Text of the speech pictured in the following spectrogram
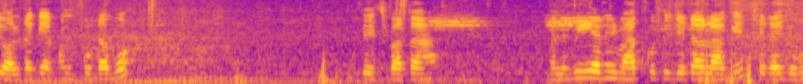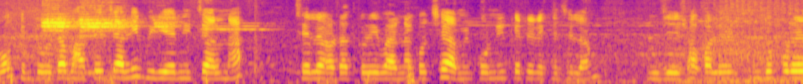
জলটাকে এখন ফোটাবো। তেজপাতা মানে বিরিয়ানির ভাত করতে যেটা লাগে সেটাই দেবো। কিন্তু ওটা ভাতের চালই, বিরিয়ানির চাল না। ছেলে হঠাৎ করেই বায়না করছে, আমি পনির কেটে রেখেছিলাম। যে সকালে দুপুরে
